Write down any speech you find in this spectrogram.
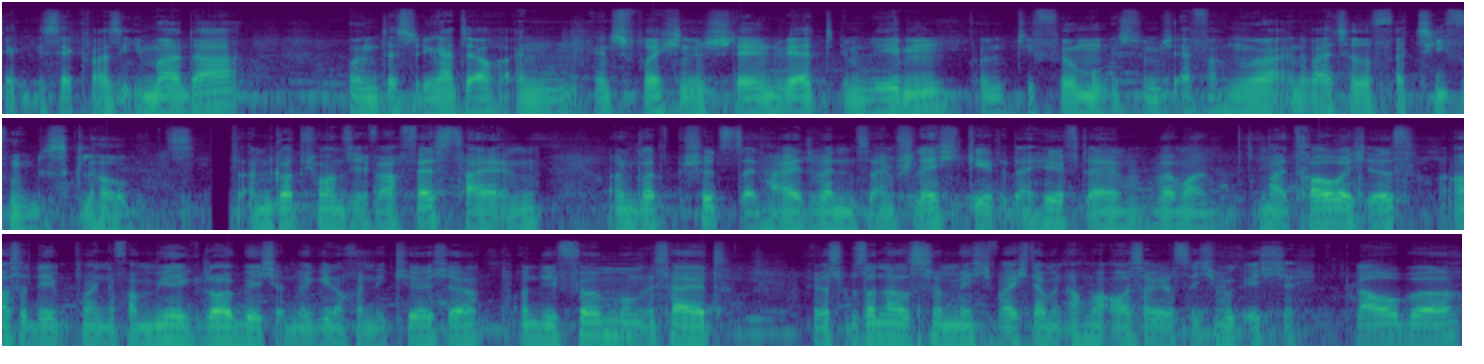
der ist ja quasi immer da. Und deswegen hat er auch einen entsprechenden Stellenwert im Leben. Und die Firmung ist für mich einfach nur eine weitere Vertiefung des Glaubens. An Gott kann man sich einfach festhalten und Gott beschützt einen halt, wenn es einem schlecht geht oder hilft einem, wenn man mal traurig ist. Und außerdem ist meine Familie gläubig und wir gehen auch in die Kirche. Und die Firmung ist halt etwas Besonderes für mich, weil ich damit nochmal aussage, dass ich wirklich glaube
